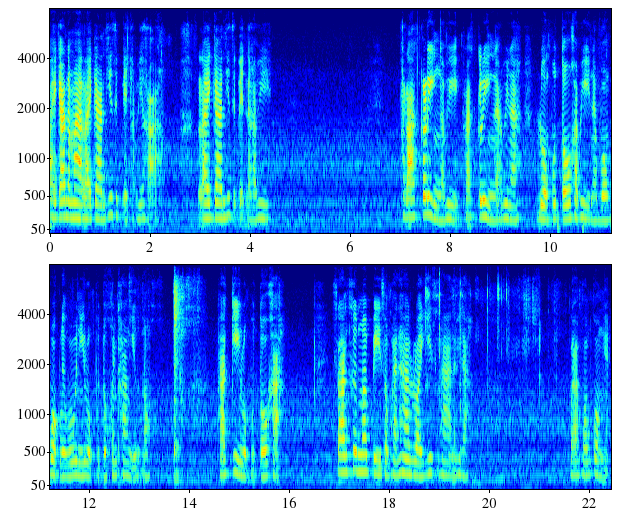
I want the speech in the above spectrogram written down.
รายการจะมารายการที่สิบเอ็ดค่ะพี่ค่ะ รายการที่สิบเอ็ดนะคะพี่ พระกริ่งค่ะพี่ พระกริ่งนะพี่นะ หลวงปู่โตค่ะพี่นะบองบอกเลยว่าวันนี้หลวงปู่โตค่อนข้างเยอะเนาะพระกิ่งหลวงปู่โตค่ะ สร้างขึ้นเมื่อปี 2525 นะพี่นะมาพร้อมกล่องเนี่ย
